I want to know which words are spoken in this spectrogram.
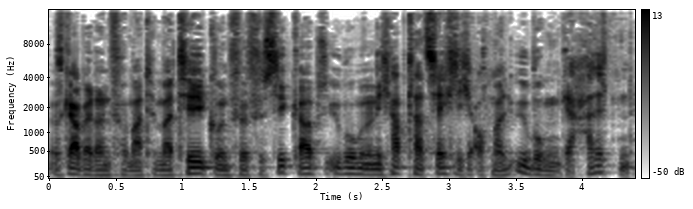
Es gab ja dann für Mathematik und für Physik gab es Übungen und ich habe tatsächlich auch mal Übungen gehalten.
